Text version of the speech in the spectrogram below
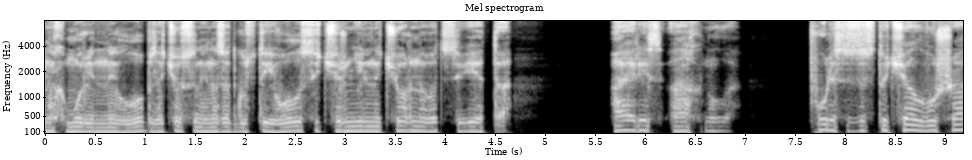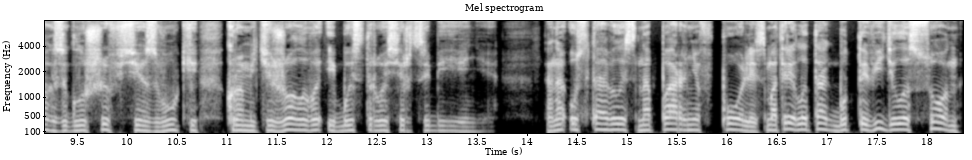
нахмуренный лоб, зачесанные назад густые волосы чернильно-черного цвета. Айрис ахнула. Пульс застучал в ушах, заглушив все звуки, кроме тяжелого и быстрого сердцебиения. Она уставилась на парня в поле, смотрела так, будто видела сон,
